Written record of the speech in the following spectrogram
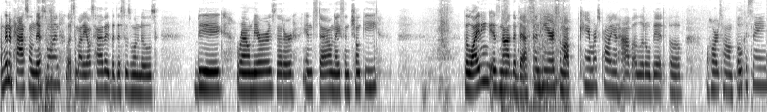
I'm gonna pass on this one, let somebody else have it, but this is one of those big round mirrors that are in style, nice and chunky. The lighting is not the best in here, so my camera's probably gonna have a little bit of a hard time focusing.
